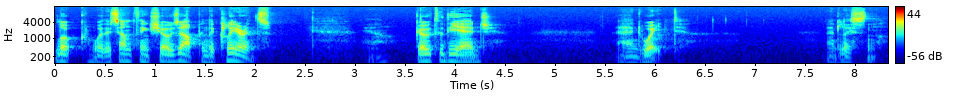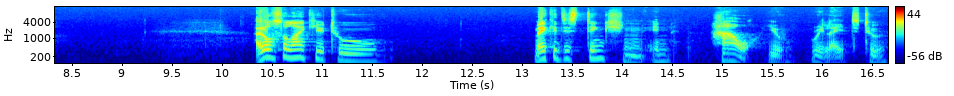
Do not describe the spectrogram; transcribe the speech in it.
look whether something shows up in the clearance. Yeah. Go to the edge and wait and listen. I'd also like you to make a distinction in how you relate to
